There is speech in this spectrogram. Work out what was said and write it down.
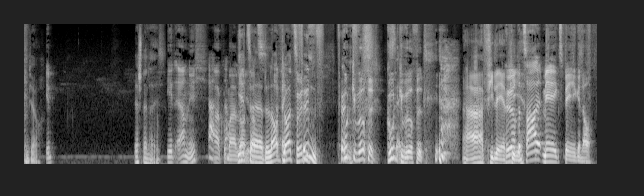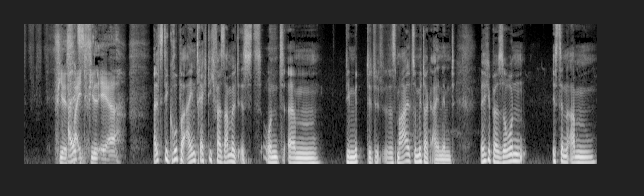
Könnt ihr auch. Geht- Wer schneller ist. Geht er nicht? Ja, ah, guck mal. Jetzt, Lords. äh, Lord, Perfekt. Lords Fünf. 5. Gut gewürfelt. Gut Sehr gewürfelt. Ah, viele Höhere RP. Zahl, mehr XP, genau. Viel Als- Fight, viel eher. Als die Gruppe einträchtig versammelt ist und ähm, die mit, die- das Mahl zum Mittag einnimmt, welche Person ist denn am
